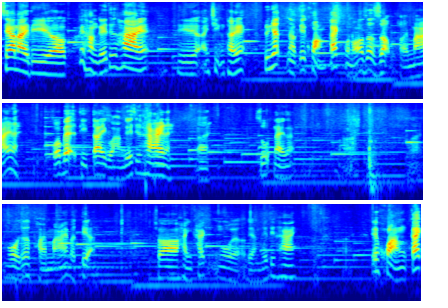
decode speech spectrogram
xe này thì ờ, cái hàng ghế thứ hai ấy, thì anh chị cũng thấy ấy. thứ nhất là cái khoảng cách của nó rất rộng, thoải mái này, có bệ thì tay của hàng ghế thứ hai này Đây. rút này ra Đấy. ngồi rất là thoải mái và tiện cho hành khách ngồi ở hàng ghế thứ hai cái khoảng cách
